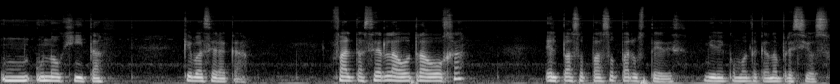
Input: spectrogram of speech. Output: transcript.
una hojita que va a ser acá. Falta hacer la otra hoja, el paso a paso para ustedes. Miren cómo está quedando precioso.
